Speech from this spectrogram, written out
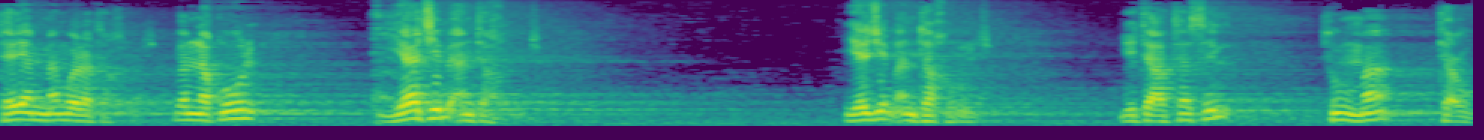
تيمم ولا تخرج بل نقول يجب أن تخرج. يجب أن تخرج لتغتسل ثم تعود.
